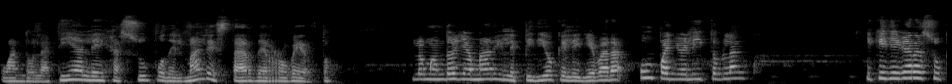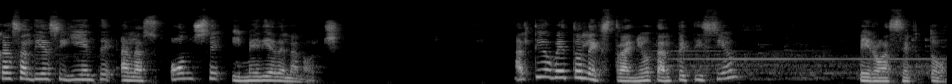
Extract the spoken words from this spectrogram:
Cuando la tía Aleja supo del malestar de Roberto, lo mandó llamar y le pidió que le llevara un pañuelito blanco y que llegara a su casa al día siguiente a las once y media de la noche. Al tío Beto le extrañó tal petición, pero aceptó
